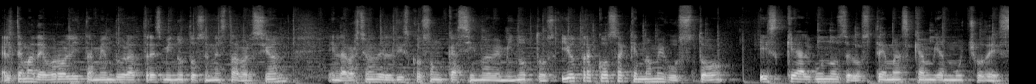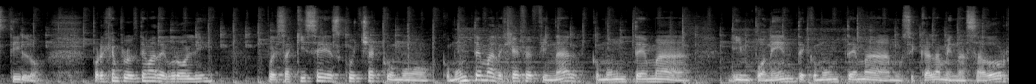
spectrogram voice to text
El tema de Broly también dura 3 minutos en esta versión. En la versión del disco son casi 9 minutos. Y otra cosa que no me gustó es que algunos de los temas cambian mucho de estilo. Por ejemplo, el tema de Broly, pues aquí se escucha como, como un tema de jefe final, como un tema imponente, como un tema musical amenazador.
